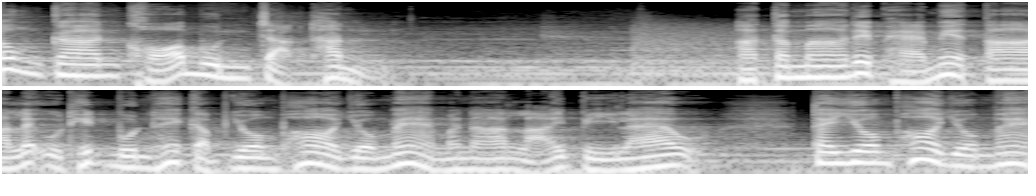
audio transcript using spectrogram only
ต้องการขอบุญจากท่าน อาตมาได้แผ่เมตตาและอุทิศบุญให้กับโยมพ่อโยมแม่มานานหลายปีแล้ว แต่โยมพ่อโยมแม่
